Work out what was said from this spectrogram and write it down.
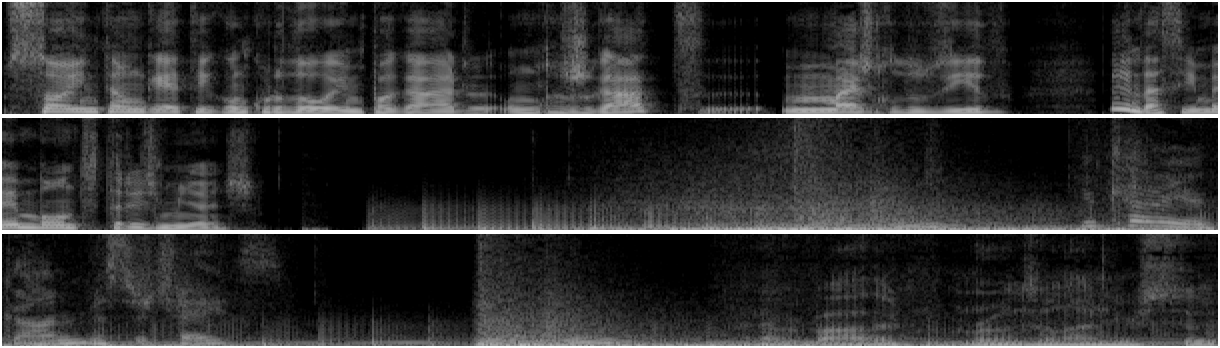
Só então Getty concordou em pagar um resgate, mais reduzido, ainda assim bem bom, de 3 milhões. You carry a gun, Mr. Chase? I never bothered. Ruins the line of your suit.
